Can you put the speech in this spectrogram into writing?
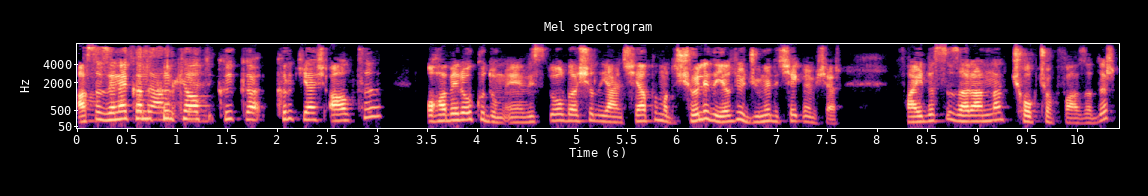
AstraZeneca'nın Sözü aldık 46 40 40 yaş altı o haberi okudum. E, riskli oldu aşılı yani şey yapılmadı. Şöyle de yazıyor cümle de çekmemişler. Faydası zararından çok çok fazladır.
